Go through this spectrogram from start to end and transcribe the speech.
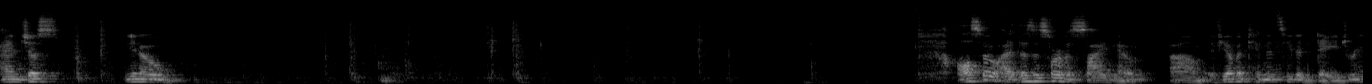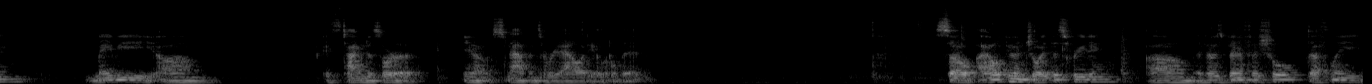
And just you know, also, I, this is sort of a side note. Um, if you have a tendency to daydream, maybe um, it's time to sort of, you know, snap into reality a little bit. So I hope you enjoyed this reading. Um, if it was beneficial, definitely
